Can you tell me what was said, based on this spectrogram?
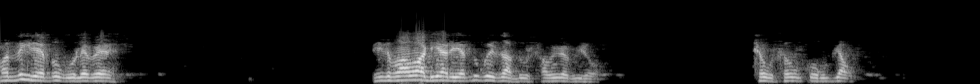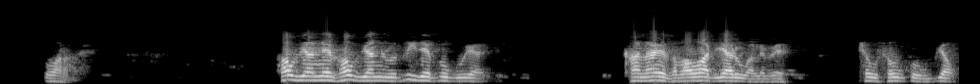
မသိတဲ့ပုဂ္ဂိုလ်လည်းပဲဒီသဘာဝတရားတွေကသူ့ကိစ္စသူဆောင်ရွက်ပြီးတော့ ချုပ်ဆုံးကုန်ပြောက်သွားတာပဲဖောက်ပြန်နေဖောက်ပြန်လို့သိတဲ့ပုဂ္ဂိုလ်ရဲ့ခန္ဓာရဲ့သဘာဝတရားတို့ကလည်းပဲချုပ်ဆုံးကုန်ပြောက်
